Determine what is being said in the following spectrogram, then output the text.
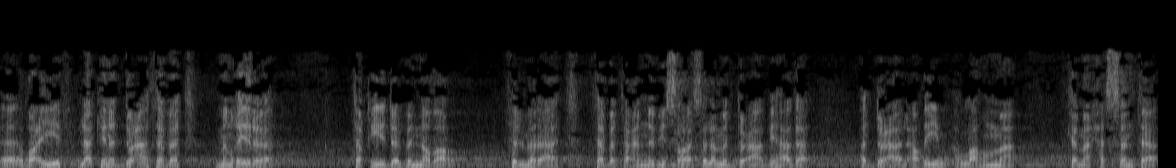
آه، ضعيف لكن الدعاء ثبت من غير تقييد بالنظر في المرآة. ثبت عن النبي صلى الله عليه وسلم الدعاء بهذا الدعاء العظيم اللهم كما حسنت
